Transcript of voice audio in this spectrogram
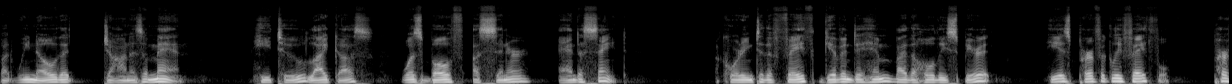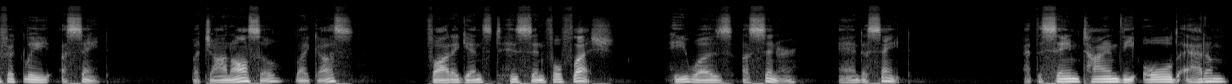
But we know that John is a man. He too, like us, was both a sinner and a saint. According to the faith given to him by the Holy Spirit, he is perfectly faithful, perfectly a saint. But John also, like us, fought against his sinful flesh. He was a sinner and a saint. At the same time, the old Adam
